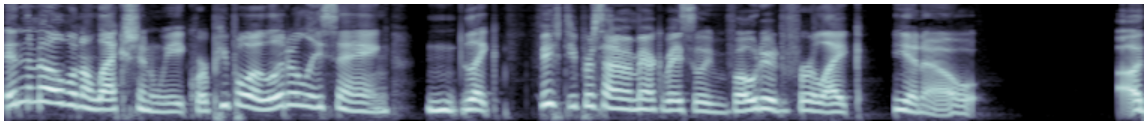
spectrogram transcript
in the middle of an election week where people are literally saying, like 50% of America basically voted for like, you know, a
